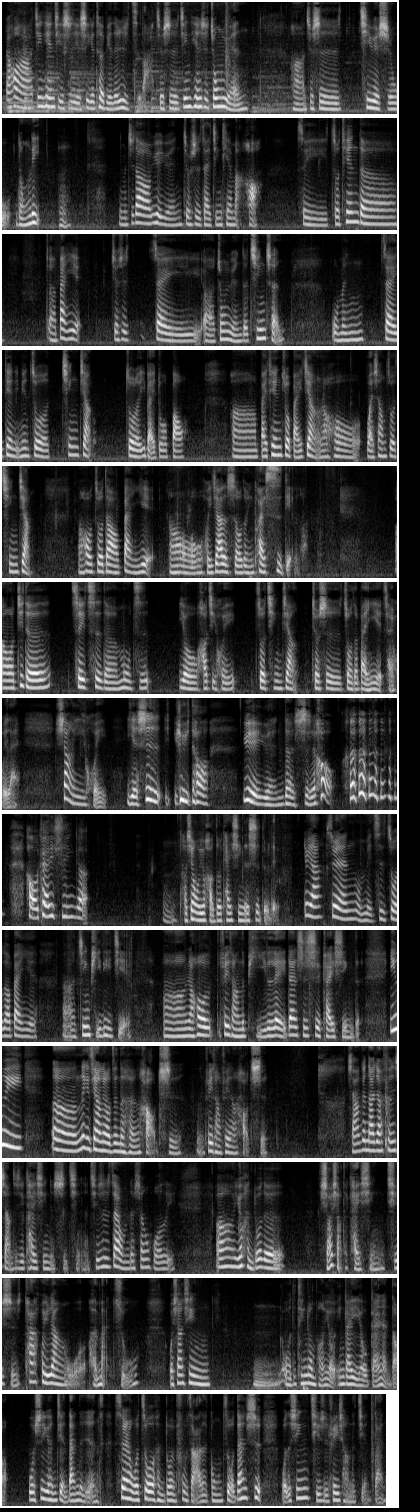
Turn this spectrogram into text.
然后啊，今天其实也是一个特别的日子啦，就是今天是中元，啊，就是七月十五农历，嗯，你们知道月圆就是在今天嘛，哈，所以昨天的呃半夜，就是在呃中元的清晨，我们在店里面做青酱，做了一百多包。啊、白天做白酱，然后晚上做青酱，然后做到半夜，然后回家的时候都已经快四点了。啊、我记得这次的募资有好几回做青酱，就是做到半夜才回来。上一回也是遇到月圆的时候，好开心啊！嗯，好像我有好多开心的事，对不对？对呀，虽然我们每次做到半夜，啊、精疲力竭，嗯、呃，然后非常的疲累，但是是开心的，因为，嗯、那个酱料真的很好吃，嗯，非常非常好吃。想要跟大家分享这些开心的事情呢，其实，在我们的生活里，啊、有很多的。小小的开心，其实它会让我很满足。我相信，嗯，我的听众朋友应该也有感染到。我是一个很简单的人，虽然我做了很多很复杂的工作，但是我的心其实非常的简单。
